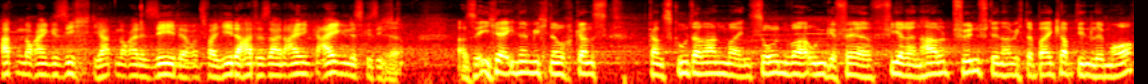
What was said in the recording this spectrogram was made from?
hatten noch ein Gesicht, die hatten noch eine Seele. Und zwar jeder hatte sein eigenes Gesicht. Ja. Also ich erinnere mich noch ganz, ganz gut daran, mein Sohn war ungefähr viereinhalb, fünf, den habe ich dabei gehabt in Le Mans.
